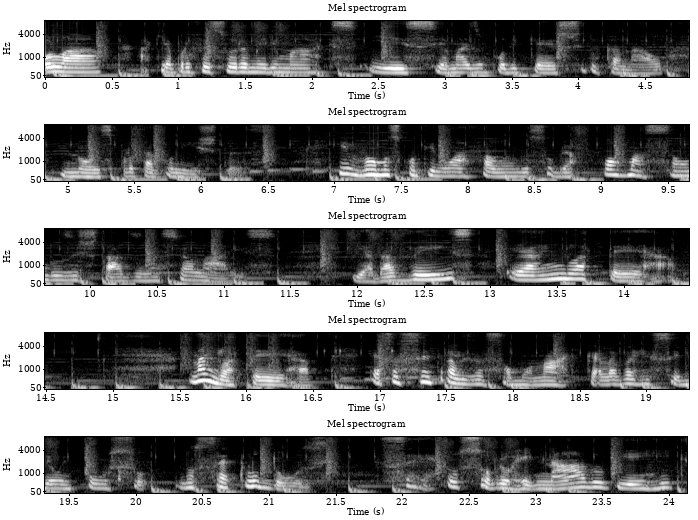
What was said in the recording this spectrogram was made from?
Olá, aqui é a professora Miri Marques e esse é mais um podcast do canal Nós Protagonistas. E vamos continuar falando sobre a formação dos estados nacionais. E a da vez é a Inglaterra. Na Inglaterra, essa centralização monárquica ela vai receber um impulso no século XII, certo? Sobre o reinado de Henrique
